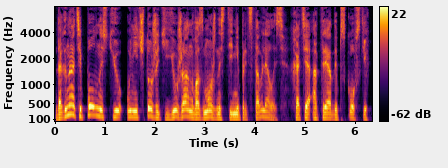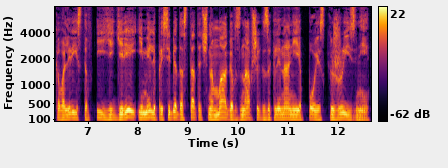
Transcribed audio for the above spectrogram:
Догнать и полностью уничтожить южан возможности не представлялось, хотя отряды псковских кавалеристов и егерей имели при себе достаточно магов, знавших заклинание «поиск жизни».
